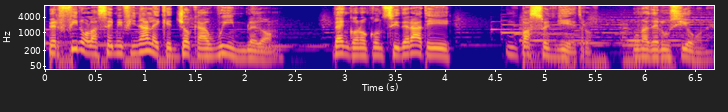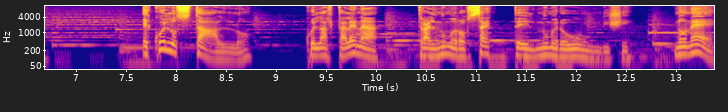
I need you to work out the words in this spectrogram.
perfino la semifinale che gioca a Wimbledon, vengono considerati un passo indietro, una delusione. E quello stallo, quell'altalena tra il numero 7 e il numero 11, non è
